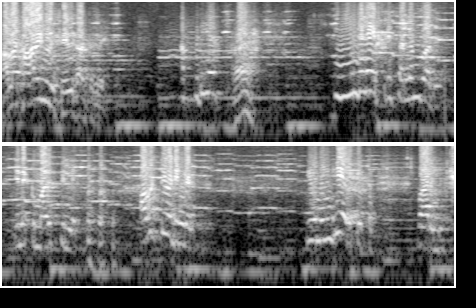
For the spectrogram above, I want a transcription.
பல காரியங்களை செய்து காட்டுகிறேன். அப்படியா? நீங்களே இப்படி சொல்லும் போது எனக்கு மறுப்பில்லை. அவிட்டு விடுங்கள். இவன் இங்கே இருக்கட்டும். வாருங்கள்.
